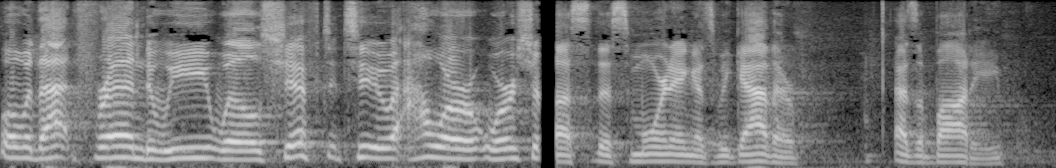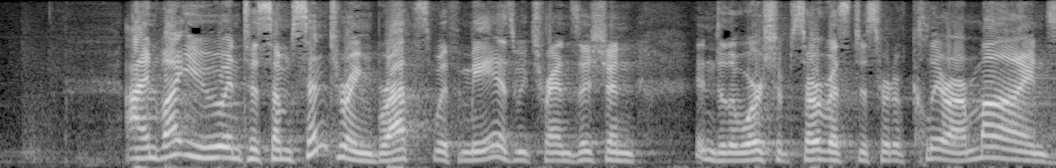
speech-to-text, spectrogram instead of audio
Well, with that, friend, we will shift to our worship us this morning as we gather as a body. I invite you into some centering breaths with me as we transition into the worship service to sort of clear our minds,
